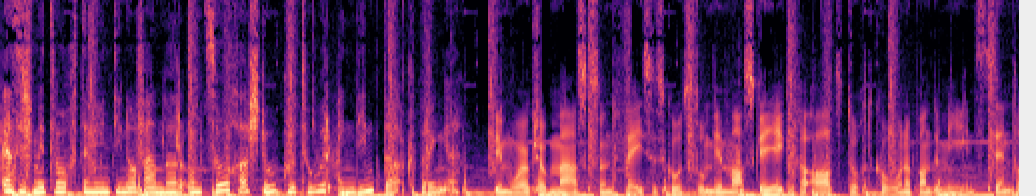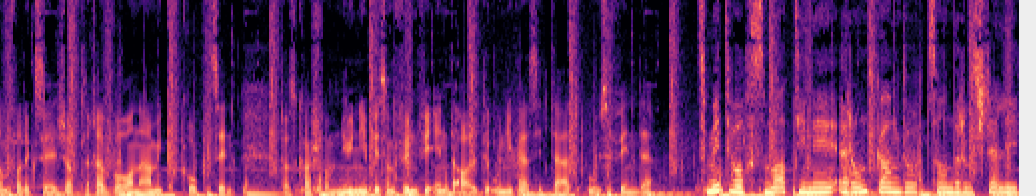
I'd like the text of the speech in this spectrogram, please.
Es ist Mittwoch, der 9. November und so kannst du Kultur in deinen Tag bringen. Beim Workshop Masks und Faces geht es darum, wie Masken jeglicher Art durch die Corona-Pandemie ins Zentrum der gesellschaftlichen Wahrnehmung gerückt sind. Das kannst du vom 9. bis um 5. in der Alten Universität herausfinden. Die Mittwochsmatinee, ein Rundgang durch die Sonderausstellung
